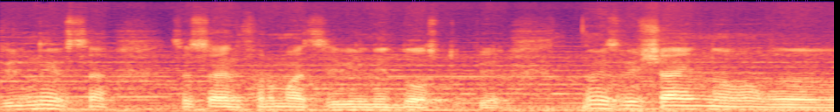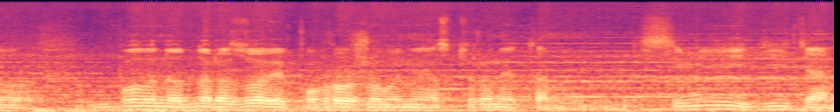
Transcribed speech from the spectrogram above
звільнився, це вся інформація в вільній доступі. Ну і звичайно, е, були неодноразові погрожування сторони там сім'ї, дітям.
